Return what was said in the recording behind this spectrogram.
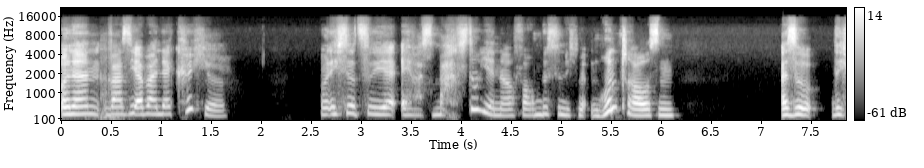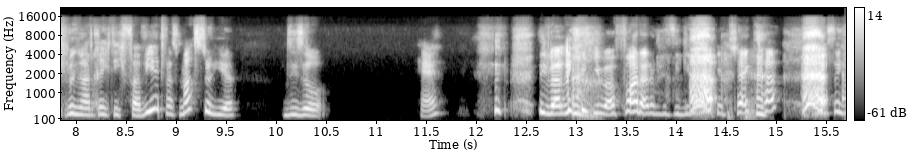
Und dann war sie aber in der Küche. Und ich so zu ihr, ey, was machst du hier noch? Warum bist du nicht mit dem Hund draußen? Also, ich bin gerade richtig verwirrt. Was machst du hier? Und sie so, hä? sie war richtig überfordert, bis sie gecheckt hat, was ich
